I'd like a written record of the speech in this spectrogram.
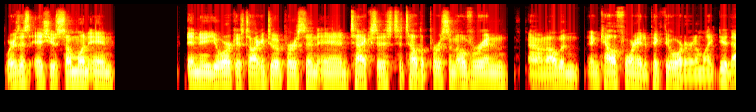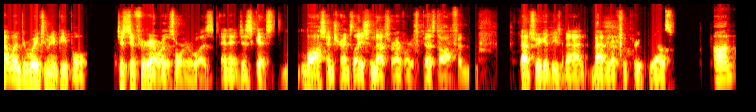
where's this issue? Someone in in New York is talking to a person in Texas to tell the person over in I don't know in, in California to pick the order. And I'm like, dude, that went through way too many people just to figure out where this order was. And it just gets lost in translation. That's where everyone gets pissed off and that's where you get these bad bad reps and 3PLs. On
